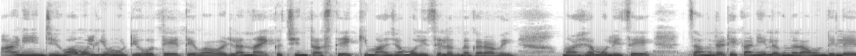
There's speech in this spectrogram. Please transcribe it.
आणि जेव्हा मुलगी मोठी होते तेव्हा वडिलांना एकच चिंता असते की माझ्या मुलीचे लग्न करावे. माझ्या मुलीचे चांगल्या ठिकाणी लग्न लावून दिले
